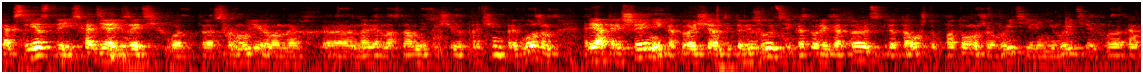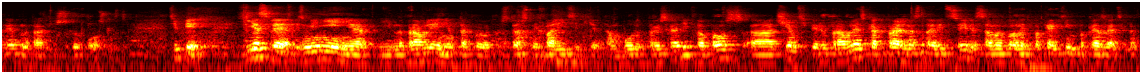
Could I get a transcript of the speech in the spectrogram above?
Как следствие, исходя из этих вот э, сформулированных, э, наверное, основных ключевых причин, предложен ряд решений, которые сейчас детализуются и которые готовятся для того, чтобы потом уже выйти или не выйти в конкретно практическую плоскость. Теперь, если изменения и направлением такой вот государственной политики там, будут происходить, вопрос, а чем теперь управлять, как правильно ставить цели, самое главное, по каким показателям.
